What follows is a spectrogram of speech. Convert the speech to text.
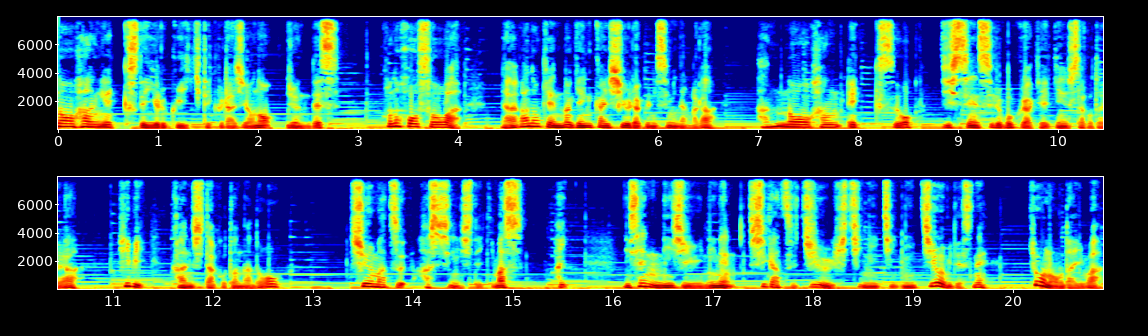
応反 X でゆるく生きていくラジオのじゅんです。この放送は長野県の限界集落に住みながら反応反 X を実践する僕が経験したことや日々感じたことなどを週末発信していきます。はい。2022年4月17日日曜日ですね。今日のお題は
